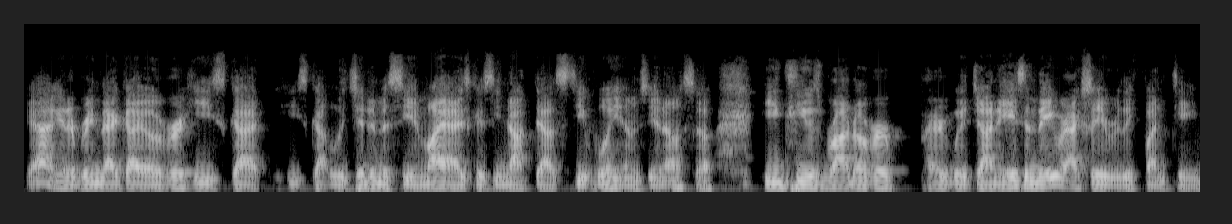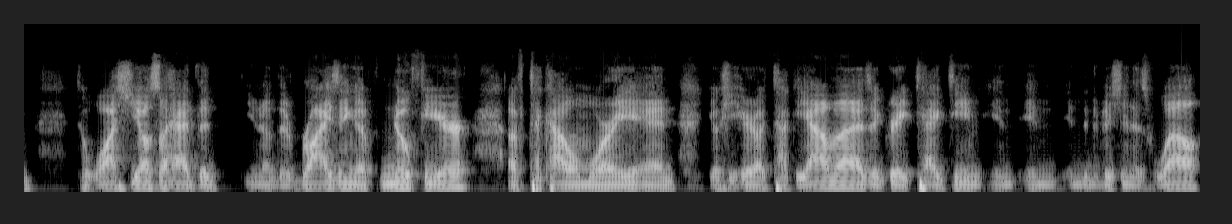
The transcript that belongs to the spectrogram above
yeah, I'm going to bring that guy over. He's got he's got legitimacy in my eyes because he knocked out Steve Williams, you know. So he he was brought over paired with Johnny Ace, and they were actually a really fun team to watch. He also had the you know the rising of No Fear of Takao Omori and Yoshihiro Takayama as a great tag team in, in in the division as well.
